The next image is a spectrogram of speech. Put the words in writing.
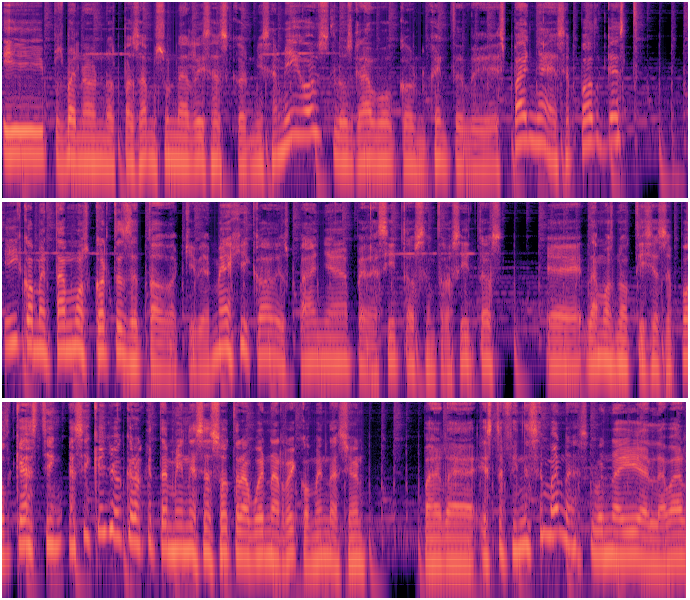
Y pues bueno, nos pasamos unas risas con mis amigos, los grabo con gente de España, ese podcast, y comentamos cortes de todo, aquí de México, de España, pedacitos, centrocitos, eh, damos noticias de podcasting, así que yo creo que también esa es otra buena recomendación para este fin de semana. Si van ahí a lavar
